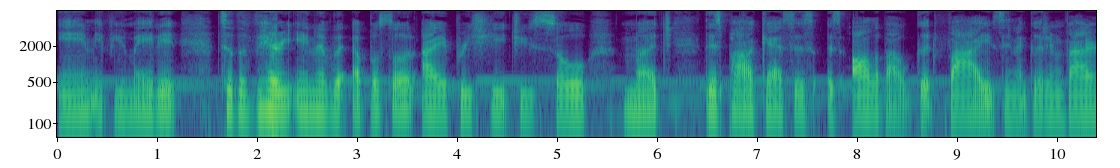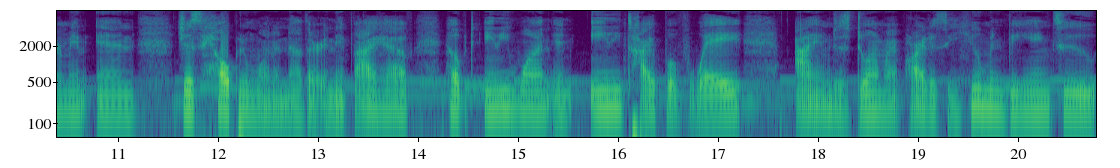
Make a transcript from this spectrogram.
in. If you made it to the very end of the episode, I appreciate you so much. This podcast is, is all about good vibes and a good environment and just helping one another. And if I have helped anyone in any type of way, I am just doing my part as a human being to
